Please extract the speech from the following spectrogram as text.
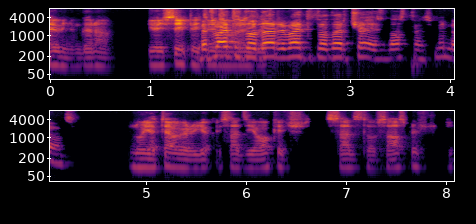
ej viņam garām. Jo ir sīpīgi. Bet vai tu to dari, vai tu to dari 48 minūtes? Nu, ja tev ir jo- tāds jokiņš, sēdz tev saspiež, tu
